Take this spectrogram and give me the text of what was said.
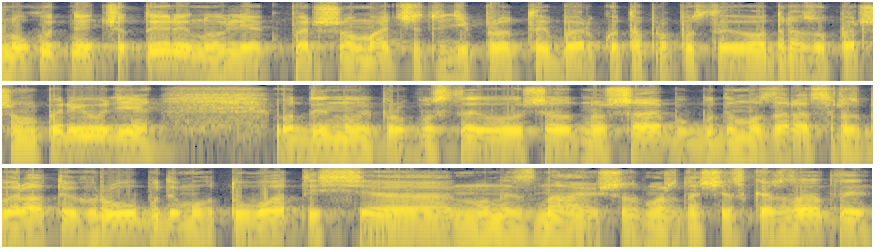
Ну, хоч не 4-0, як в першому матчі тоді проти Беркута пропустили одразу в першому періоді. 1-0 пропустили лише одну шайбу. Будемо зараз розбирати гру, будемо готуватися. Ну, не знаю, що можна ще сказати.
